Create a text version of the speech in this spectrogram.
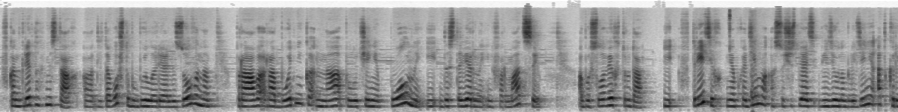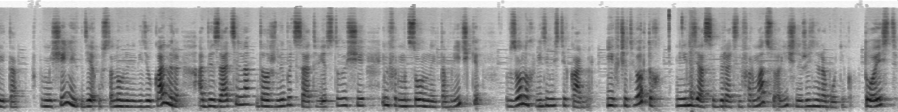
в конкретных местах а, для того, чтобы было реализовано право работника на получение полной и достоверной информации об условиях труда. И в-третьих, необходимо осуществлять видеонаблюдение открыто. В помещениях, где установлены видеокамеры, обязательно должны быть соответствующие информационные таблички в зонах видимости камер. И в-четвертых, нельзя собирать информацию о личной жизни работников. То есть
